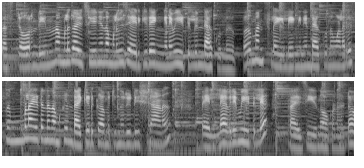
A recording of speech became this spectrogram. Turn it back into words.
റെസ്റ്റോറന്റിൽ നിന്ന് നമ്മൾ കഴിച്ചു കഴിഞ്ഞാൽ നമ്മൾ വിചാരിക്കും ഇത് എങ്ങനെ വീട്ടിൽ ഉണ്ടാക്കുന്നത് ഇപ്പോൾ മനസ്സിലായില്ലേ? എങ്ങനെ ഉണ്ടാക്കുന്നത് വളരെ സിമ്പിളായിട്ട് തന്നെ നമുക്ക് ഉണ്ടാക്കിയെടുക്കാൻ പറ്റുന്ന ഒരു ഡിഷാണ് അപ്പോൾ എല്ലാവരും വീട്ടിൽ ട്രൈ ചെയ്ത് നോക്കണം കേട്ടോ.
